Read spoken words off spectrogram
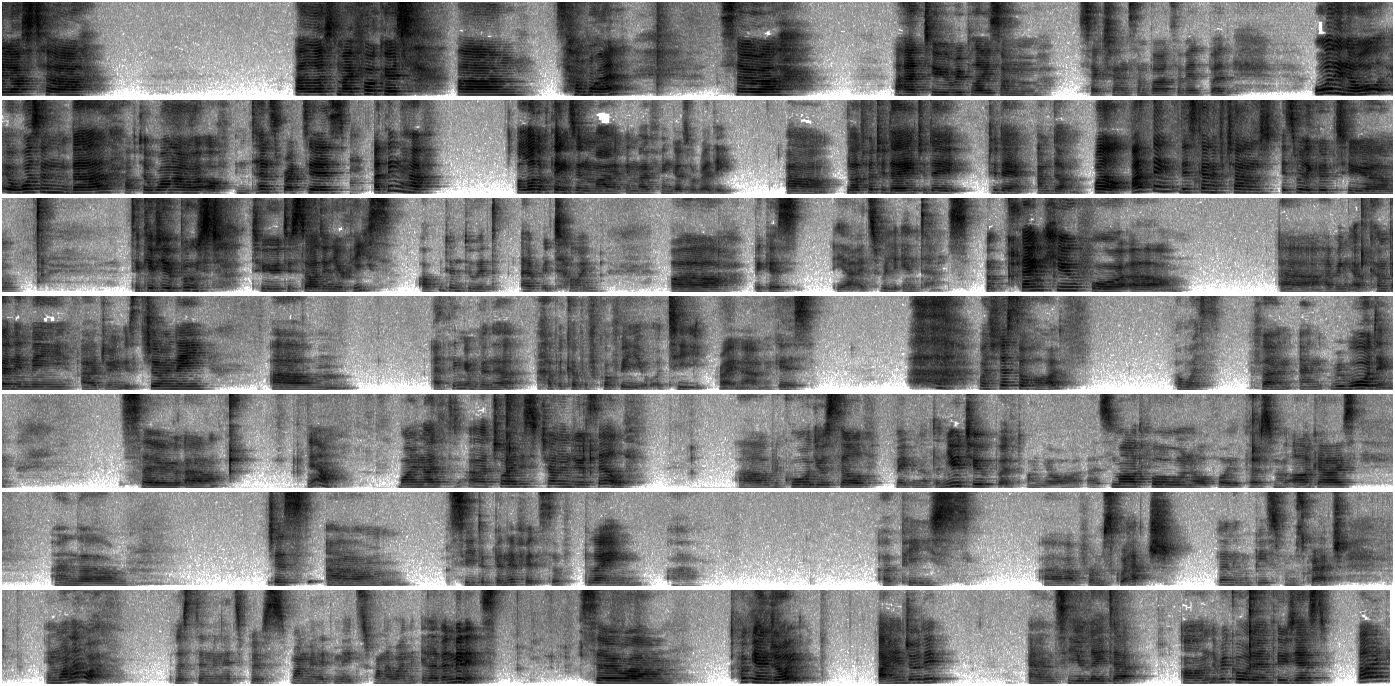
I lost uh, I lost my focus um, somewhere, so uh, I had to replay some sections, some parts of it. But all in all, it wasn't bad. After one hour of intense practice, I think I have a lot of things in my in my fingers already. Uh, not for today. Today, today I'm done. Well, I think this kind of challenge is really good to um, to give you a boost to to start a new piece. I wouldn't do it every time uh, because yeah, it's really intense. Thank you for um, uh, having accompanied me uh, during this journey. Um, I think I'm gonna have a cup of coffee or tea right now because it was just so hard. It was fun and rewarding. So, uh, yeah, why not uh, try this challenge yourself? Uh, record yourself, maybe not on YouTube, but on your uh, smartphone or for your personal archives, and um, just um, see the benefits of playing uh, a piece uh, from scratch, learning a piece from scratch in one hour. Plus 10 minutes plus 1 minute makes 1 hour and 11 minutes. So, um, hope you enjoyed. I enjoyed it. And see you later on the Recorder Enthusiast. Bye!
